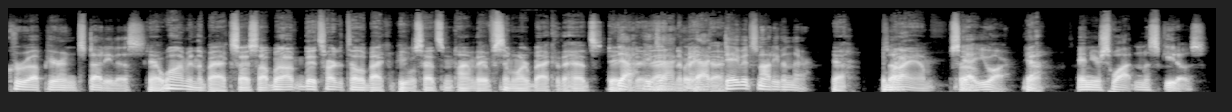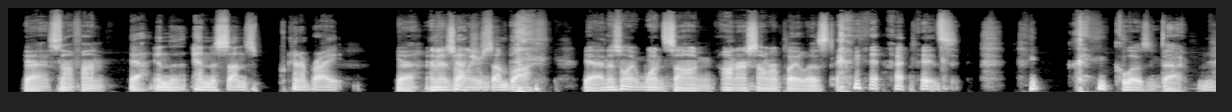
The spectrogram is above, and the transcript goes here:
crew up here and study this." Yeah, well, I'm in the back, so I saw. But um, it's hard to tell the back of people's heads. Sometimes they have similar back of the heads. David yeah, and- and the exactly. Yeah. David's not even there. Yeah. So- but I am. So yeah, you are. yeah. and you're swatting mosquitoes. yeah, it's not fun. Yeah, and the and the sun's kind of bright. Yeah, and there's Got only your sunblock. yeah, and there's only one song on our summer playlist. it's closing time. Mm.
